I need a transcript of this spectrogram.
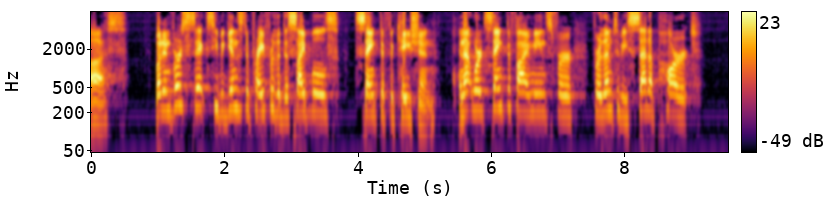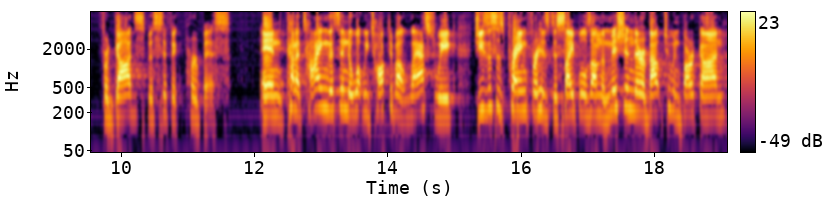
us. But in verse 6, he begins to pray for the disciples' sanctification. And that word sanctify means for, for them to be set apart for God's specific purpose. And kind of tying this into what we talked about last week, Jesus is praying for his disciples on the mission they're about to embark on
